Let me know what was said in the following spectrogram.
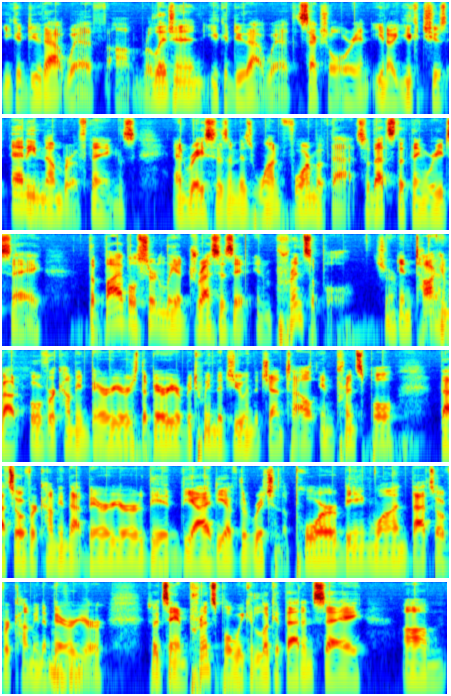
you could do that with um, religion, you could do that with sexual orient. You know, you could choose any number of things, and racism is one form of that. So that's the thing where you'd say the Bible certainly addresses it in principle. Sure. In talking Yeah. about overcoming barriers, the barrier between the Jew and the Gentile, in principle, that's overcoming that barrier. The the idea of the rich and the poor being one, that's overcoming a barrier. So I'd say in principle, we could look at that and say, um,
